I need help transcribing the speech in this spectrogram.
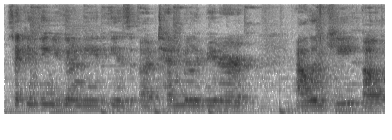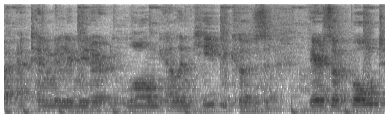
Second thing you're going to need is a 10 millimeter Allen key, uh, a 10 millimeter long Allen key because there's a bolt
